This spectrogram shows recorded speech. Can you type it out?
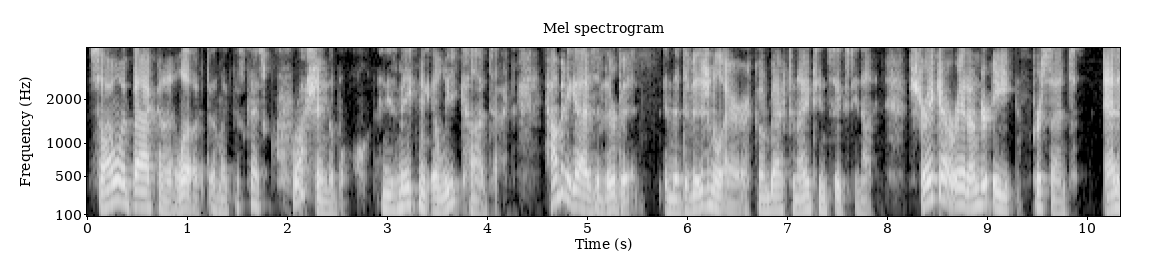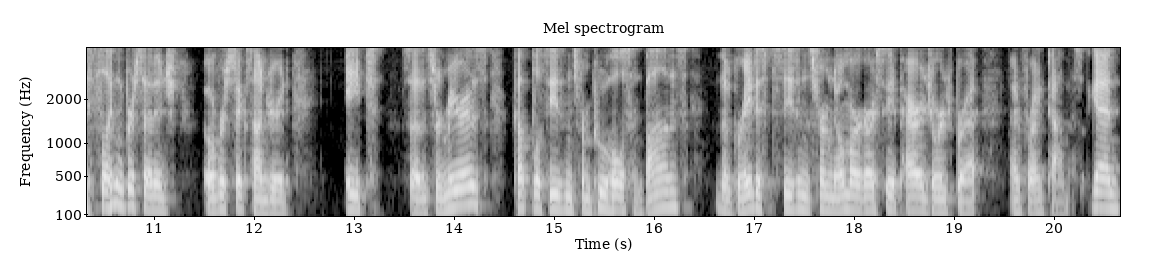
So I went back and I looked. I'm like, this guy's crushing the ball and he's making elite contact. How many guys have there been in the divisional era going back to 1969? Strikeout rate under 8% and a slugging percentage over 600, eight so that's Ramirez, a couple of seasons from Pujols and Bonds, the greatest seasons from Nomar Garciaparra, George Brett, and Frank Thomas. Again,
